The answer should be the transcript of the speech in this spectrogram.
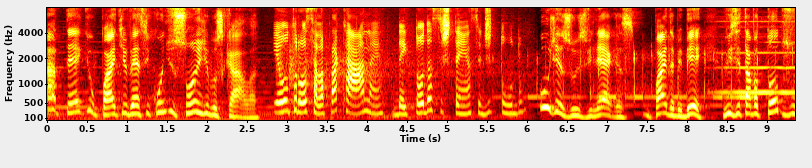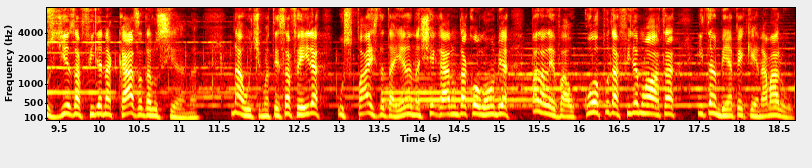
até que o pai tivesse condições de buscá-la. Eu trouxe ela para cá, né? Dei toda assistência de tudo. O Jesus Villegas, o pai da bebê, visitava todos os dias a filha na casa da Luciana. Na última terça-feira, os pais da Dayana chegaram da Colômbia para levar o corpo da filha morta e também a pequena Maru.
